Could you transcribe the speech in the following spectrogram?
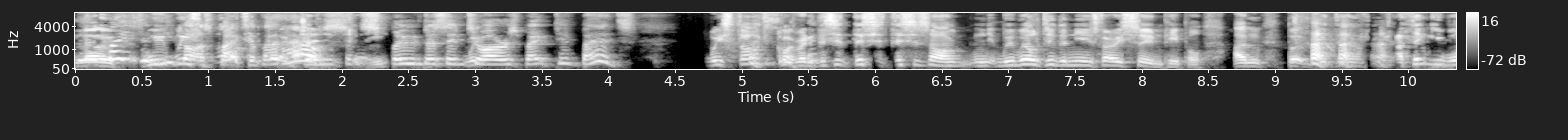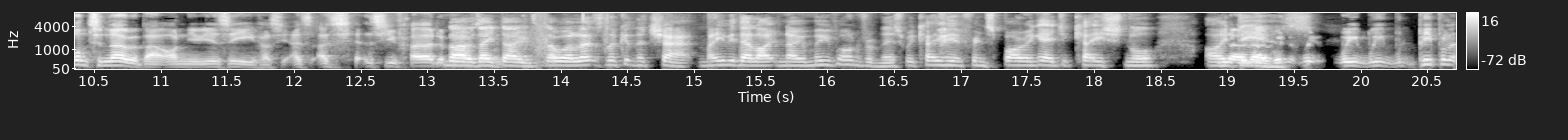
No, amazing we- we got us back to the house and spooned us into our respective beds. We started quite ready. This is this is this is our. We will do the news very soon, people. Um, but, but uh, I think you want to know about on New Year's Eve, as as as, as you've heard about. No, they it. don't. No, well, let's look at the chat. Maybe they're like, no, move on from this. We came here for inspiring educational No, no, ideas. we, we, we people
